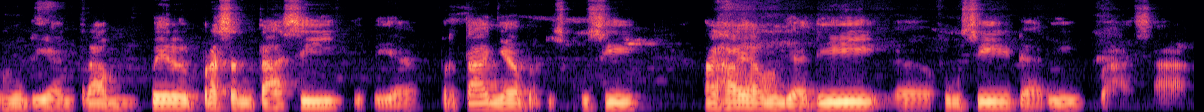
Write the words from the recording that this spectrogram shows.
kemudian terampil presentasi gitu ya, bertanya, berdiskusi, hal-hal yang menjadi uh, fungsi dari bahasa.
